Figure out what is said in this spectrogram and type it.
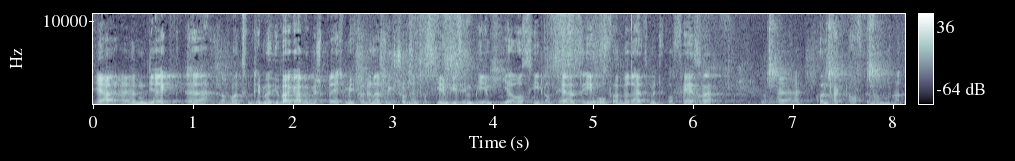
Ja, ähm, direkt äh, nochmal zum Thema Übergabegespräch. Mich würde natürlich schon interessieren, wie es im BMI aussieht, ob Herr Seehofer bereits mit Frau Faeser äh, Kontakt aufgenommen hat.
